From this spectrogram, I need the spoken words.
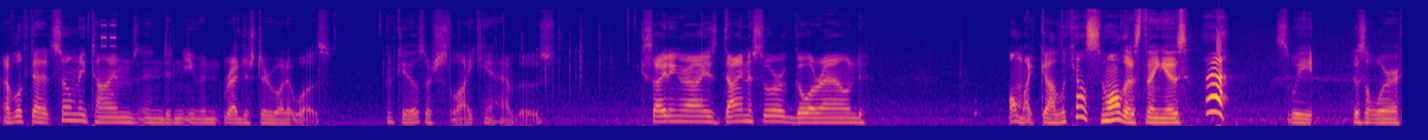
I've looked at it so many times and didn't even register what it was. Okay, those are sly. Can't have those. Exciting rise. Dinosaur. Go around. Oh my god, look how small this thing is. Ah! Sweet. This'll work.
